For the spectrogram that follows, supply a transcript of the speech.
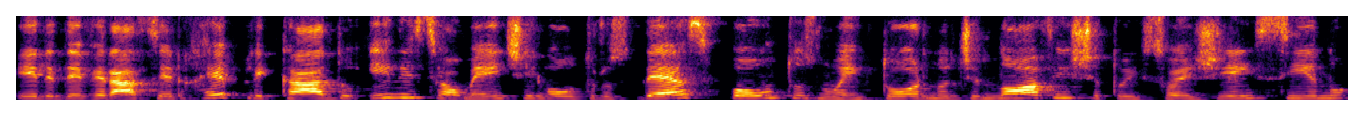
Ele deverá ser replicado inicialmente em outros 10 pontos no entorno de nove instituições de ensino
